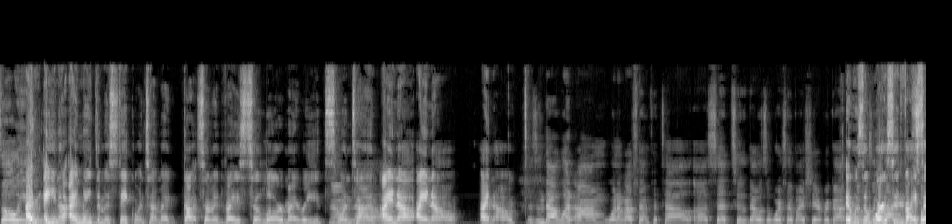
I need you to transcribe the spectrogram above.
So easy. I, you know, I made the mistake one time. I got some advice to lower my rates Oh, one time. I know, I know, I know. Isn't that what um one of our femme fatale uh, said too? That was the worst advice she ever got. It was That the worst advice I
